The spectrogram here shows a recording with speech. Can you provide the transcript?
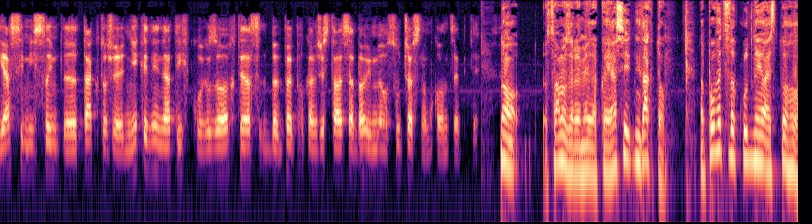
Ja si myslím e, takto, že niekedy na tých kurzoch, teraz predpokladám, že stále sa bavíme o súčasnom koncepte. No, samozrejme, ako ja si takto. No povedz to kľudne aj z toho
